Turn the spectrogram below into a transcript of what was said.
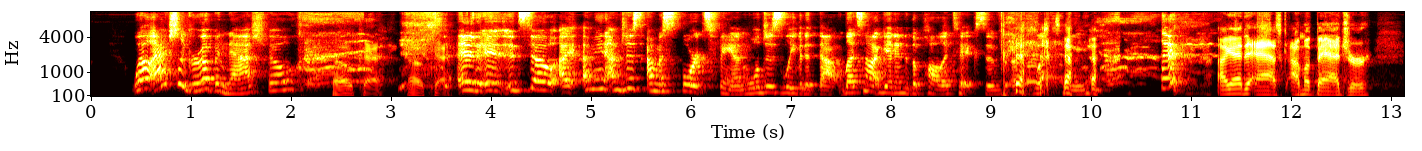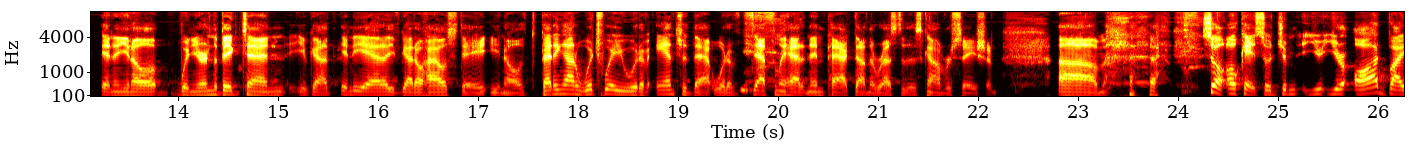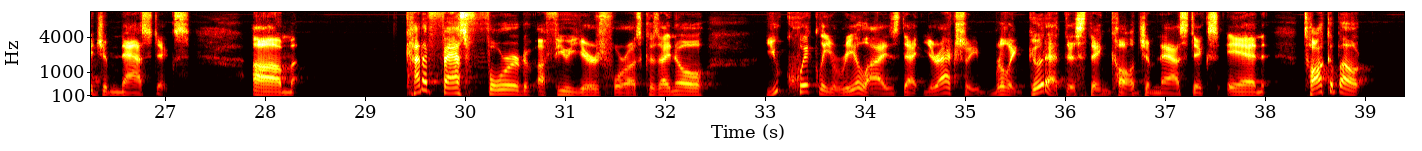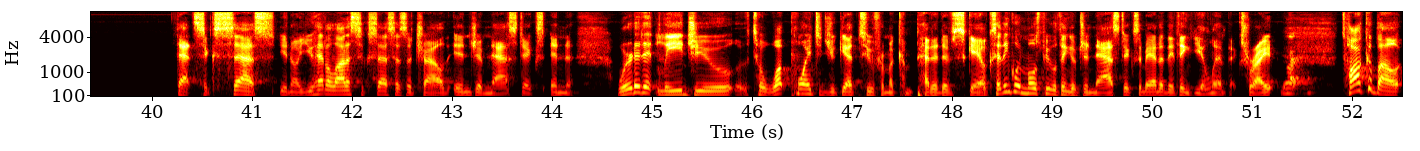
well, I actually grew up in Nashville. okay. Okay. and, and, and so I, I mean, I'm just I'm a sports fan. We'll just leave it at that. Let's not get into the politics of, of what team. I had to ask. I'm a Badger. And you know, when you're in the Big Ten, you've got Indiana, you've got Ohio State. You know, depending on which way you would have answered that, would have definitely had an impact on the rest of this conversation. Um, so okay, so gym, you, you're awed by gymnastics. Um, kind of fast forward a few years for us because I know you quickly realized that you're actually really good at this thing called gymnastics. And talk about that success. You know you had a lot of success as a child in gymnastics. And where did it lead you? To what point did you get to from a competitive scale? Because i think when most people think of gymnastics amanda they think the olympics right? Yep. talk about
